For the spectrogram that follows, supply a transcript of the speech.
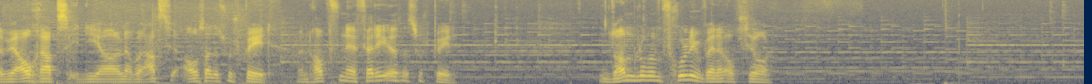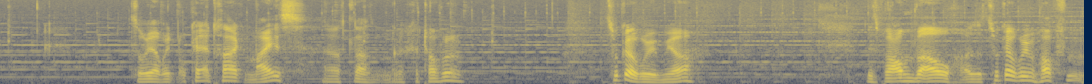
Da wäre auch Raps ideal, aber Raps außer ist zu spät. Wenn Hopfen ja fertig ist, ist zu spät. Sonnenblumen im Frühling wäre eine Option. Soja bringt auch keinen Ertrag. Mais, ja klar. Kartoffeln. Zuckerrüben, ja. Das brauchen wir auch. Also Zuckerrüben, Hopfen,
